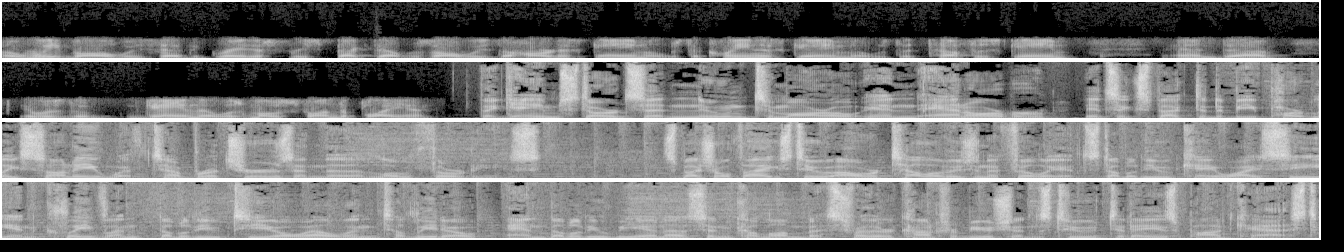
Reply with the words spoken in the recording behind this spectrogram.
Uh, we've always had the greatest respect. That was always the hardest game. It was the cleanest game. It was the toughest game, and uh, it was the game that was most fun to play in. The game starts at noon tomorrow in Ann Arbor. It's expected to be partly sunny with temperatures in the low 30s. Special thanks to our television affiliates WKYC in Cleveland, WTOL in Toledo, and WBNS in Columbus for their contributions to today's podcast.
